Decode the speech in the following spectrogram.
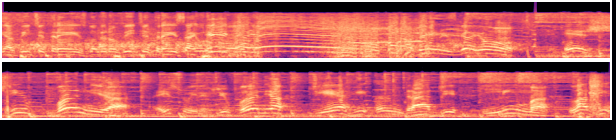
Ganha 23, número 23, saiu no E ganhou! Parabéns, ganhou! É Givânia, é isso, William? Givânia de R. Andrade Lima, lá de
